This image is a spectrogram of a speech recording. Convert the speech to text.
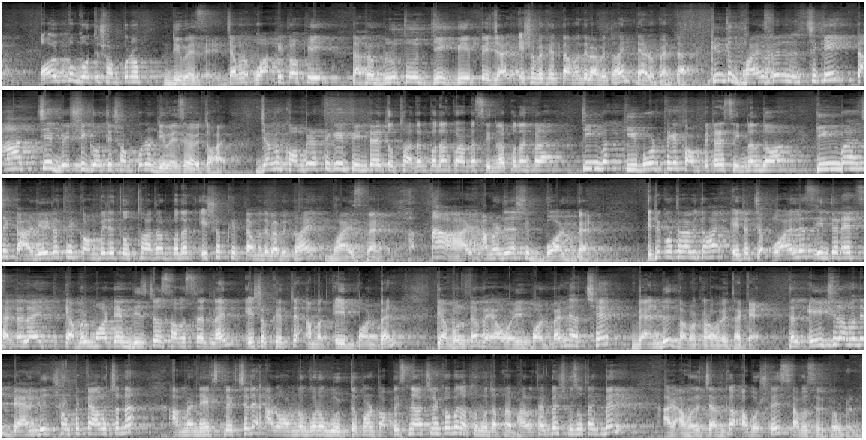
অল্প গতি সম্পন্ন ডিভাইসে যেমন ওয়াকি টকি তারপর ব্লুটুথ জিগবি পেজার এসবের ক্ষেত্রে আমাদের ব্যবহৃত হয় ন্যারো ব্যান্ডটা কিন্তু ভয়েস ব্যান্ড হচ্ছে কি? তার চেয়ে বেশি গতি সম্পন্ন ডিভাইসে ব্যবহৃত হয়। যেমন কম্পিউটার থেকে প্রিন্টারে তথ্য আদান প্রদান করা বা সিগন্যাল প্রদান করা, কিংবা কিবোর্ড থেকে কম্পিউটারে সিগন্যাল দেওয়া, কিংবা হচ্ছে কার্ডিয়েটার থেকে কম্পিউটারে তথ্য আদান প্রদান, এসব ক্ষেত্রে আমাদের ব্যবহৃত হয় ভয়েস ব্যান্ড আর আমরা যদি আসি বড ব্যান্ড এটা কোথায় ব্যবহৃত হয়? এটা হচ্ছে wireless internet satellite cable modem digital sub line এসব ক্ষেত্রে আমাদের এই ব্রডব্যান্ড কেবলটা বা এই ব্রডব্যান্ডে হচ্ছে ব্যান্ডউইথ ব্যবহার করা হয়ে থাকে। তাহলে এই ছিল আমাদের ব্যান্ডউইথ সম্পর্কে আলোচনা। আমরা নেক্সট লেকচারে আরও অন্য কোনো গুরুত্বপূর্ণ টপিকস নিয়ে আলোচনা করব। তত মধ্যে আপনারা ভালো থাকবেন, সুস্থ থাকবেন, আর আমাদের চ্যানেলকে অবশ্যই সাবস্ক্রাইব করবেন।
